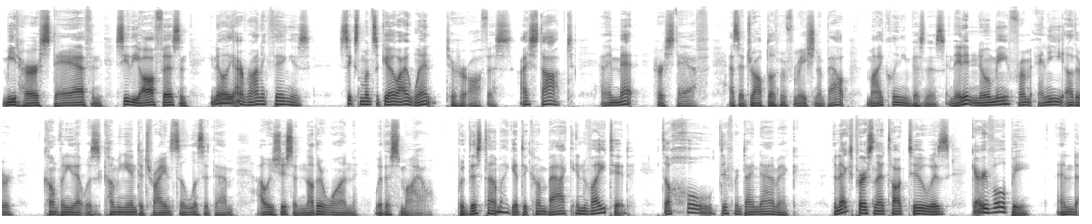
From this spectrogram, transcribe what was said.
meet her staff and see the office. And, you know, the ironic thing is, Six months ago, I went to her office. I stopped and I met her staff as I dropped off information about my cleaning business. And they didn't know me from any other company that was coming in to try and solicit them. I was just another one with a smile. But this time I get to come back invited. It's a whole different dynamic. The next person I talked to was Gary Volpe. And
